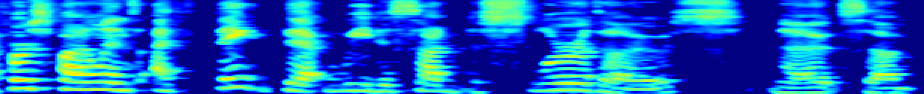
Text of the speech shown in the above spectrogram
Now, first violins, I think that we decided to slur those notes. Um,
